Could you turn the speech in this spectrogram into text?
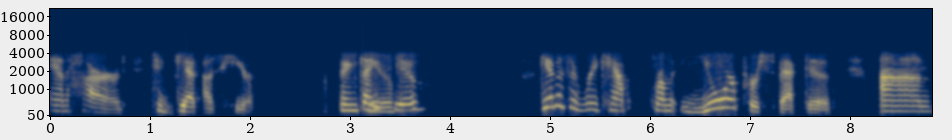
and hard to get us here. Thank, you. Thank you. you. Give us a recap from your perspective on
